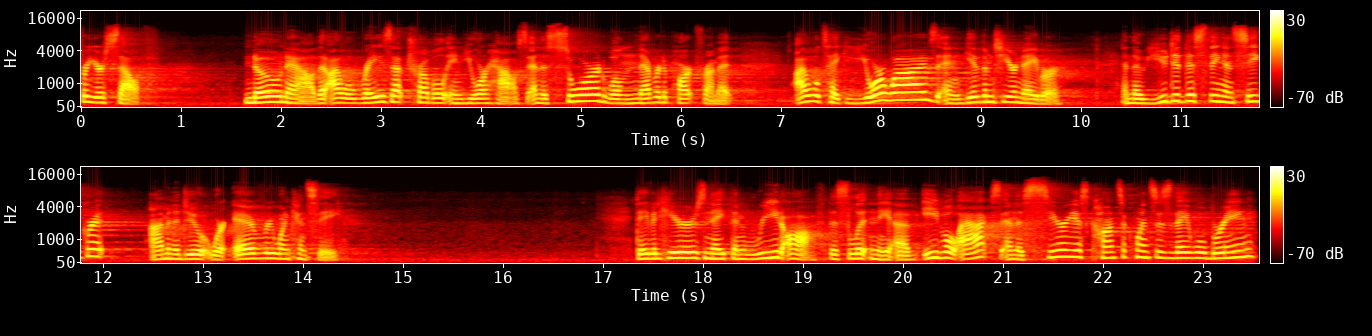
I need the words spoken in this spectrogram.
for yourself. Know now that I will raise up trouble in your house, and the sword will never depart from it. I will take your wives and give them to your neighbor and though you did this thing in secret, I'm going to do it where everyone can see. David hears Nathan read off this litany of evil acts and the serious consequences they will bring,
